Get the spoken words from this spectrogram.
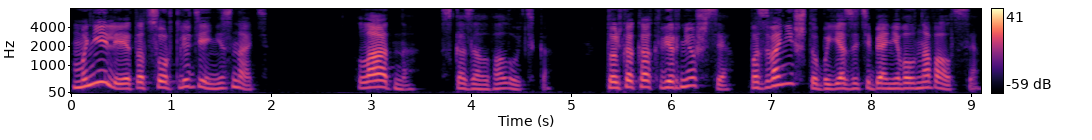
Мне ли этот сорт людей не знать? Ладно, сказал Володька. Только как вернешься, позвони, чтобы я за тебя не волновался.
